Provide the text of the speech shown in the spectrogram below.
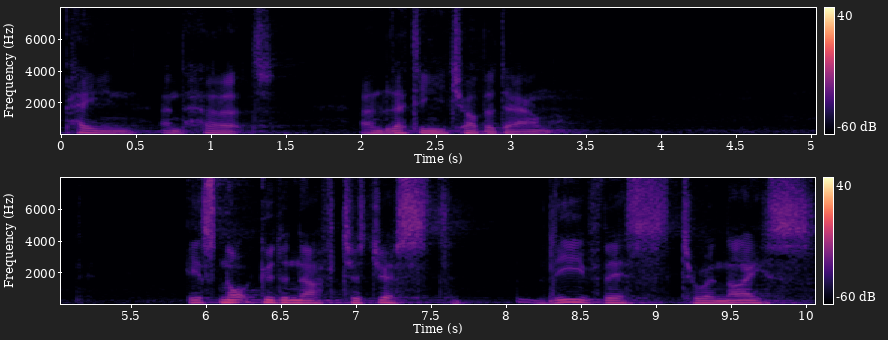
pain and hurt and letting each other down. It's not good enough to just leave this to a nice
